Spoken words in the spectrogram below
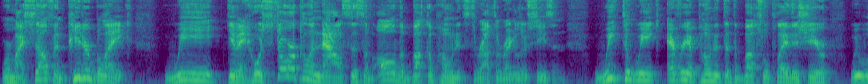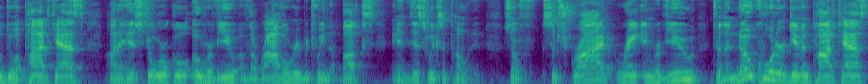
where myself and Peter Blake we give a historical analysis of all the Buck opponents throughout the regular season. Week to week, every opponent that the Bucks will play this year, we will do a podcast on a historical overview of the rivalry between the Bucks and this week's opponent. So f- subscribe, rate, and review to the No Quarter Given podcast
